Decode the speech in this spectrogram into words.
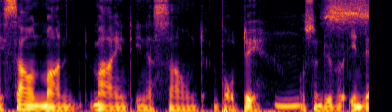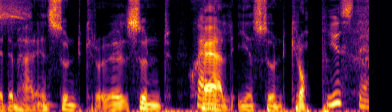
A sound mind, mind in a sound body Mm. och som du inledde med här, en sund, eh, sund Själ. i en sund kropp Just det.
